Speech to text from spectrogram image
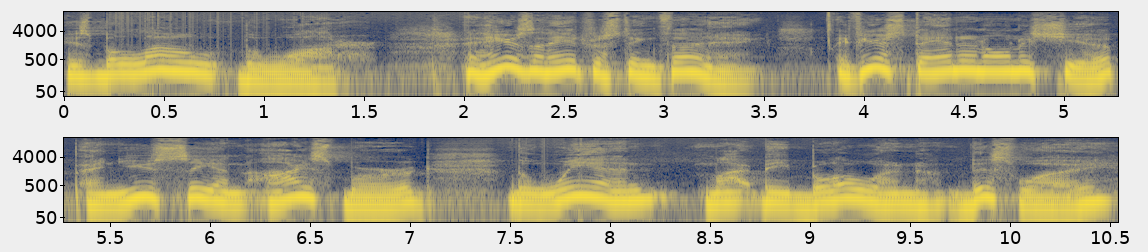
is below the water. And here's an interesting thing. If you're standing on a ship and you see an iceberg, the wind might be blowing this way,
